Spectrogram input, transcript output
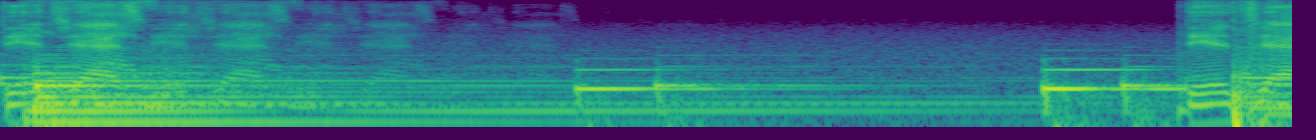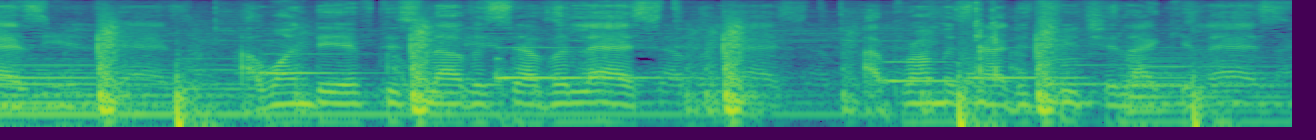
Dear Jasmine, Dear Jasmine, I wonder if this love is everlasting. I promise not to treat you like your last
